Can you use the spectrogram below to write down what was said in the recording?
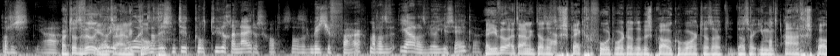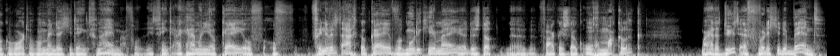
dat is, ja. Maar dat wil je uiteindelijk toch? Dat is natuurlijk cultuur en leiderschap. Dat is altijd een beetje vaag. Maar dat, ja, dat wil je zeker. Ja, je wil uiteindelijk dat het gesprek gevoerd wordt, dat het besproken wordt, dat er, dat er iemand aangesproken wordt op het moment dat je denkt van hé, hey, maar dit vind ik eigenlijk helemaal niet oké. Of, of vinden we dit eigenlijk oké? Of wat moet ik hiermee? Dus dat, uh, vaak is het ook ongemakkelijk. Maar dat duurt even voordat je er bent.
